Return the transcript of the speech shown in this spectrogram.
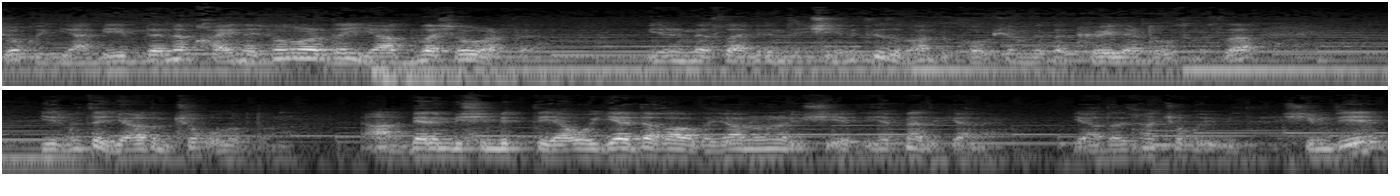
Çok iyiydi yani birbirlerine kaynaşma vardı, yardımlaşma vardı. Birinin mesela birimiz işini bitirdiği zaman bir komşum da köylerde olsun mesela birbirimize yardım çok olurdu. Yani benim işim bitti ya o yerde kaldı yani ona iş yetmedik yani. Yardımlaşma çok iyiydi. Şimdi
